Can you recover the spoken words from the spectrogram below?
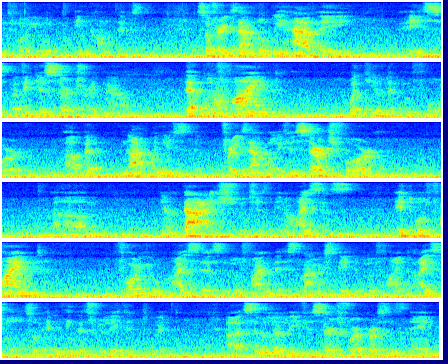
it for you in context. So for example, we have a, a, a video search right now. that will find what you're looking for, uh, but not when you, for example, if you search for, um, you know, Daesh, which is, you know, ISIS, it will find for you ISIS, it will find the Islamic State, it will find ISIL, so anything that's related to it. Uh, similarly, if you search for a person's name,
